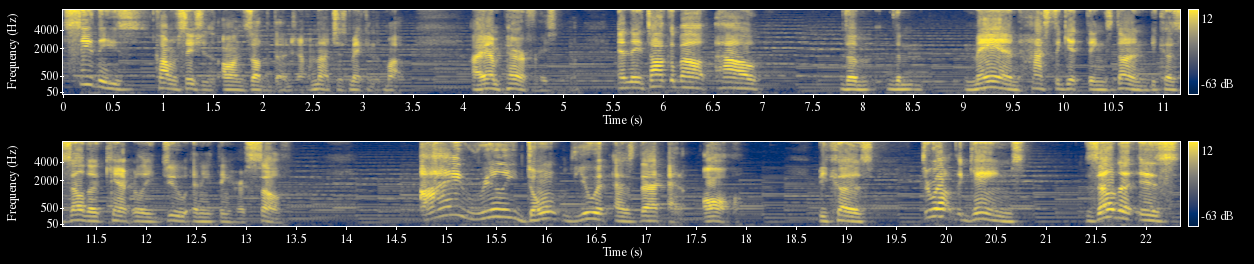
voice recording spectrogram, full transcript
seeing these conversations on Zelda Dungeon. I'm not just making them up. I am paraphrasing them. And they talk about how the the man has to get things done because Zelda can't really do anything herself. I really don't view it as that at all. Because throughout the games, Zelda is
